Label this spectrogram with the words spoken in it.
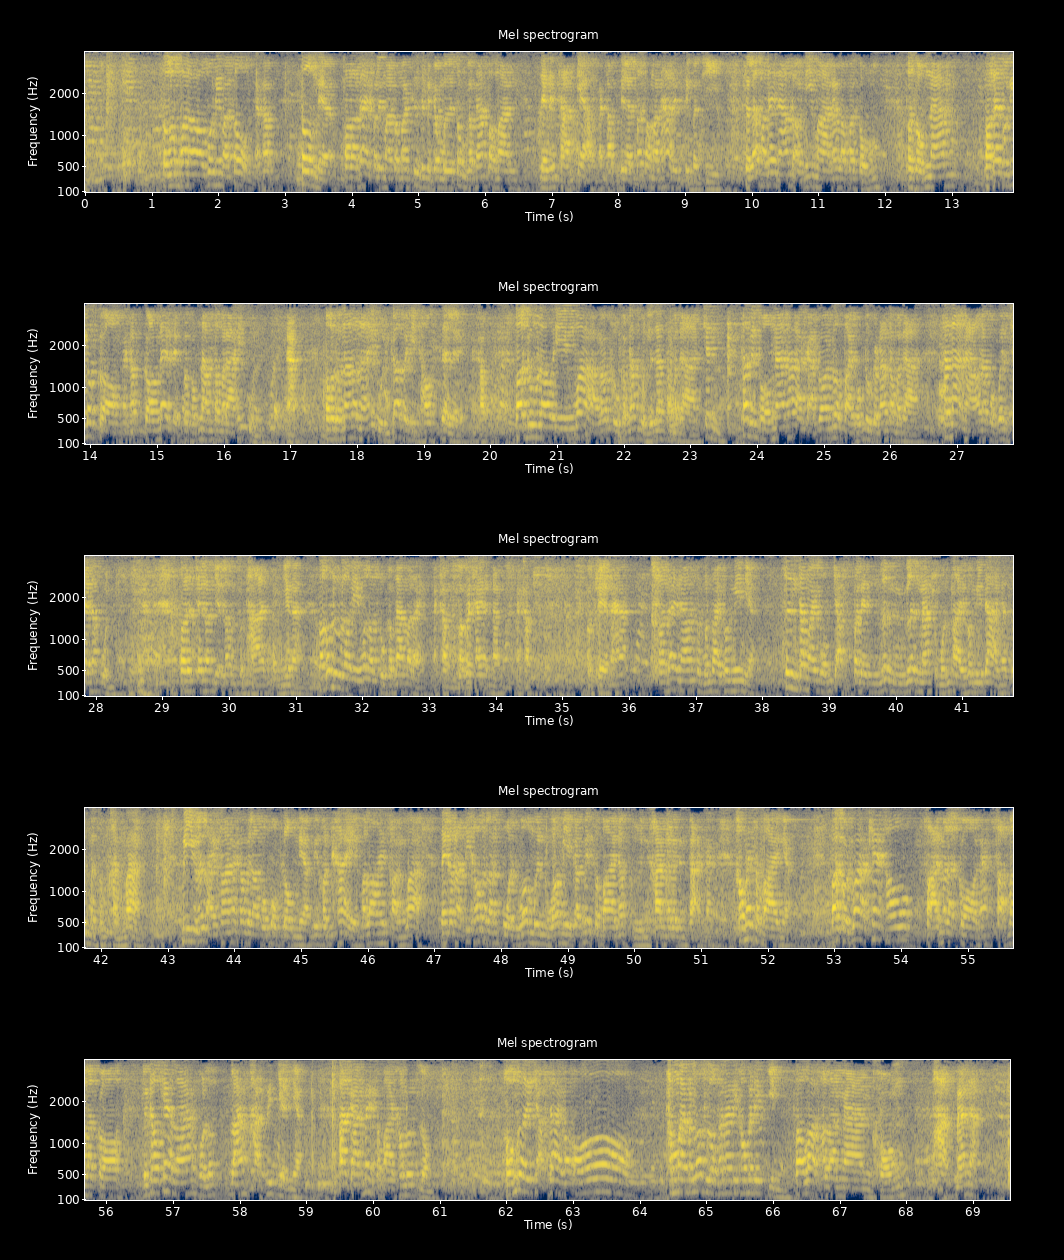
ตกลงพอเราเอาพวกนี้มาต้มนะครับ ต้มเนี่ยพอเราได้ปริมาณประมาณครึ่งถึงหนึ่งกำมือต้มกับน้ำประมาณหนึ่งถึงสามแก้วนะครับ เดือดสักประมาณห้าถึงสิบนาที เสร็จแล้วพอได้น้ำเหล่านี้มานะเราผสมผสมน้ำพอได้พวกนี้ก็กรองนะครับ กรองได้เสร็จผสมน้ำธรรมดาให้อุ่นนะ พอผสมน้ำธรรมดาให้อุ่นก็ไปดีท็อกซ์ได้เลยนะครับพอดูเราเองว่าเราถูกกับน้ำอุ่นหรือน้ำธรรมดา เช่น ถ้าเป็นผมนะถ้าอากาศร้อนทั่วไปผมดูกับน้ำธรรมดา ถ้าหน้าหนาวนะผมก็จะใช้น้ำอุ่นพอใช้น้ำเย็นแล้วมันสุดท้ายอย่างเงี้ยนะเราก็ดูเราเองว่าเราถูกกับน้ำอะไรนะครับ เราก็ใช้อันนั้นนะครับ โอเคนะฮะพอได้น้ำสมุนไพรพวกนี้เนี่ย ซึ่งทำไมผมจับประเด็นเรื่องเรื่องน้ำสมุนไพรพวกนี้ได้นะซึ่งมันสำคัญมาก มีอยู่หลายครั้งนะครับเวลาผมอบรมเนี่ยมีคนไข้มาเล่าให้ฟังว่า ในขณะที่เขากำลังปวดหัวมึนหัวมีอาการไม่สบายนะผื่นคันอะไรต่างๆนะเขาไม่สบายเนี่ย ปรากฏว่าแค่เขาฝานมะละกอนะสับมะละกอ หรือเขาแค่ล้างผลล้างผักวิเย็นเนี่ย อาการไม่สบายเขาลดลง ผมก็เลยจับได้ว่าอ๋อ ทำไมมันลดลงทั้งที่เขาไม่ได้กิน เพราะว่าพลังงานของผักนั้นอะ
